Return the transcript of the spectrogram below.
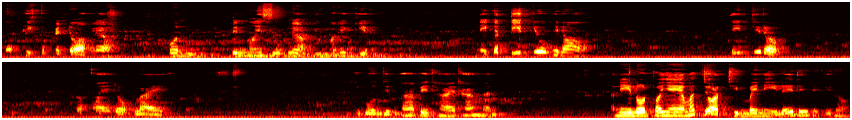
แล้วพริกก็เป็นดอกแล้วคนเป็นน่วยสุกแล้วยังไม่ได้เก็บนี่ก็ติดอยู่พี่น้อง ติดที่ดอกดอกไม้ดอกไหลที่บุญสิบห้าไปทายทางนั้น อันนี้รถพ่อใหญ่เอามาจอดทิมไปหนีเลยเด้เด็กพี่น้อง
